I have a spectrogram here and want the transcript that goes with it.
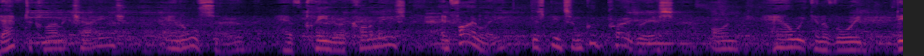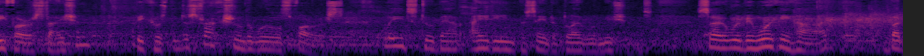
adapt to climate change and also have cleaner economies. And finally, there's been some good progress on how we can avoid deforestation because the destruction of the world's forests leads to about 18% of global emissions. So we've been working hard, but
